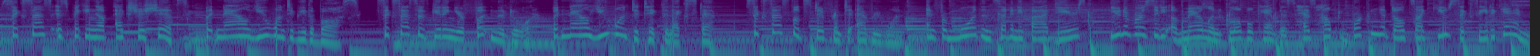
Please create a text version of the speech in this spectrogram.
Success is picking up extra shifts, but now you want to be the boss. Success is getting your foot in the door, but now you want to take the next step. Success looks different to everyone, and for more than 75 years, University of Maryland Global Campus has helped working adults like you succeed again.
